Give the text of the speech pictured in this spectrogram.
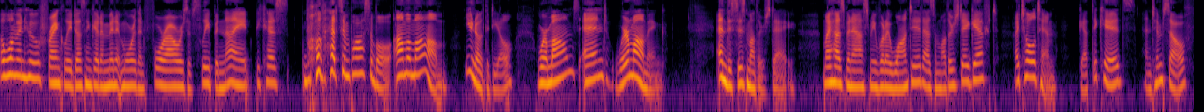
a woman who, frankly, doesn't get a minute more than four hours of sleep a night because well, that's impossible. I'm a mom. You know the deal. We're moms and we're momming. And this is Mother's Day. My husband asked me what I wanted as a Mother's Day gift. I told him, get the kids and himself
